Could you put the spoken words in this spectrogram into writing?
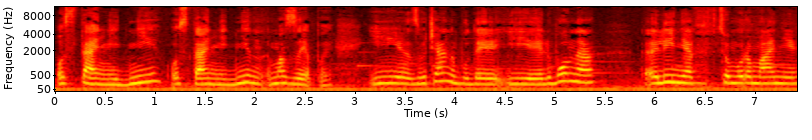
останні дні, останні дні Мазепи. І, звичайно, буде і любовна лінія в цьому романі.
